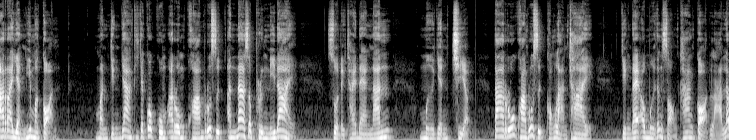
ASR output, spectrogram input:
อะไรอย่างนี้มาก่อน มันจึงยากที่จะควบคุมอารมณ์ความรู้สึกอันน่าสะพรึงนี้ได้ ส่วนเด็กชายแดงนั้น มือเย็นเฉียบ ตารู้ความรู้สึกของหลานชาย จึงได้เอามือทั้งสองข้างกอดหลานและ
